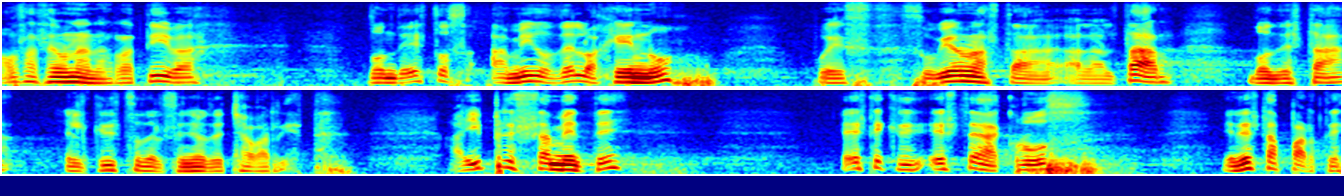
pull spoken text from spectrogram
vamos a hacer una narrativa donde estos amigos de lo ajeno pues subieron hasta al altar donde está el Cristo del Señor de Chavarrieta. Ahí precisamente este, esta cruz en esta parte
